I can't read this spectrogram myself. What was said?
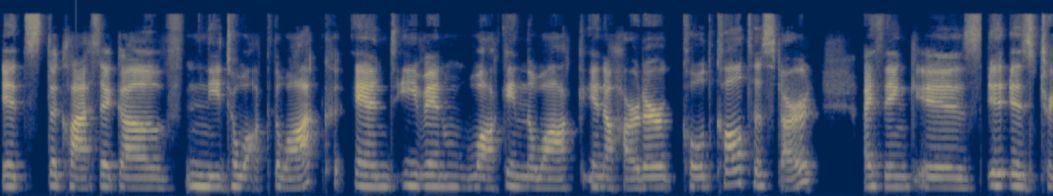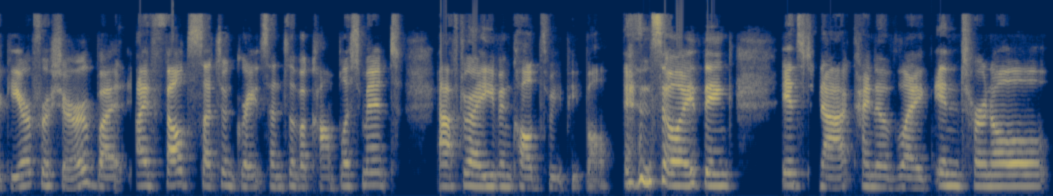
it's the classic of need to walk the walk and even walking the walk in a harder cold call to start I think is is trickier for sure, but I felt such a great sense of accomplishment after I even called three people. And so I think it's that kind of like internal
